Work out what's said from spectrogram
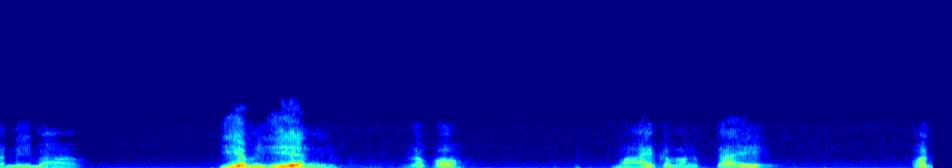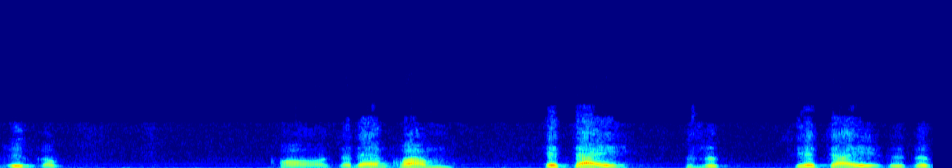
วันนี้มาเยี่ยมเยียน แล้วก็มาให้กำลังใจก่อนอื่นก็ ขอแสดงความเสียใจ รู้สึกเสียใจรู้สึก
